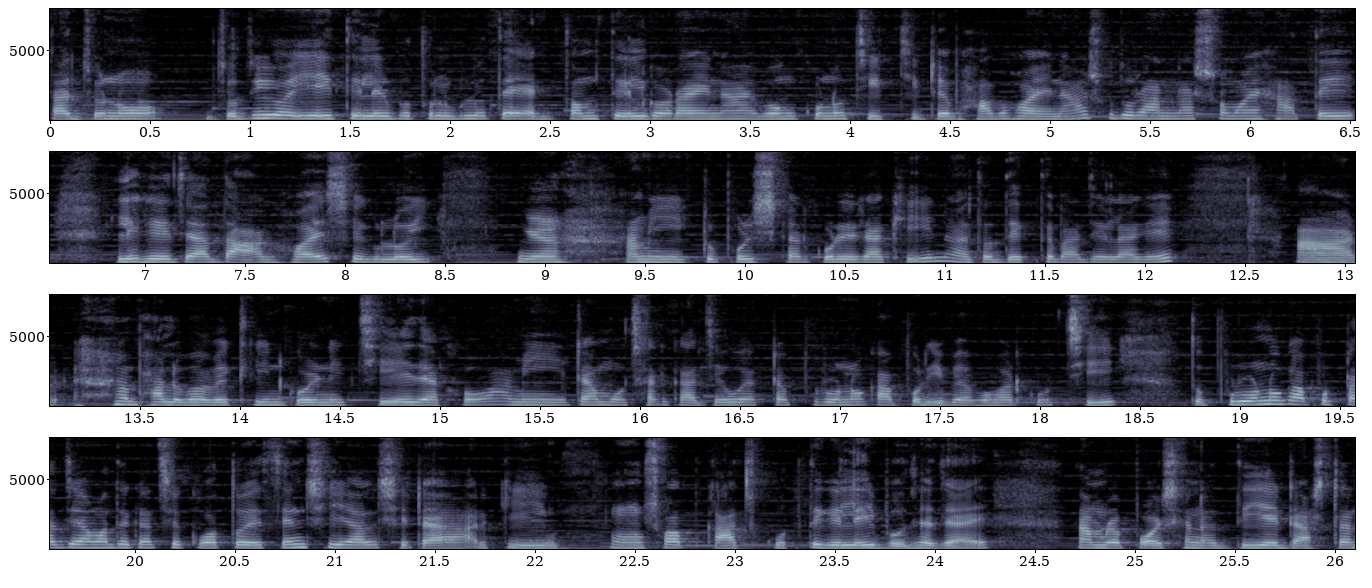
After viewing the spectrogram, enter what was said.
তার জন্য যদিও এই তেলের বোতলগুলোতে একদম তেল গড়ায় না এবং কোনো চিটচিটে ভাব হয় না, শুধু রান্নার সময় হাতে লেগে যা দাগ হয় সেগুলোই আমি একটু পরিষ্কার করে রাখি, নয়তো দেখতে বাজে লাগে। আর ভালোভাবে ক্লিন করে নিচ্ছি। এই দেখো, আমি এটা মোছার কাজেও একটা পুরনো কাপড়ই ব্যবহার করছি। তো পুরনো কাপড়টা যে আমাদের কাছে কত এসেনশিয়াল সেটা আর কি সব কাজ করতে গেলেই বোঝা যায়। আমরা পয়সা না দিয়ে ডাস্টার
